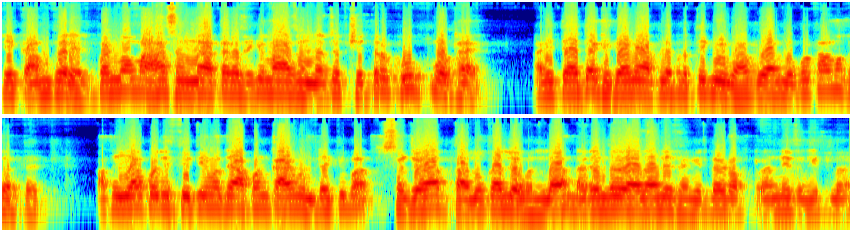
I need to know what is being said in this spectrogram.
हे काम करेल. पण मग महासंघ आता कसं की महासंघाचं क्षेत्र खूप मोठं आहे आणि त्या त्या ठिकाणी आपल्या प्रत्येक विभागात लोक कामं करतात आता या परिस्थितीमध्ये आपण काय म्हणतोय की बा सगळ्या तालुका लेव्हलला नरेंद्र दादाने सांगितलं डॉक्टरांनी सांगितलं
